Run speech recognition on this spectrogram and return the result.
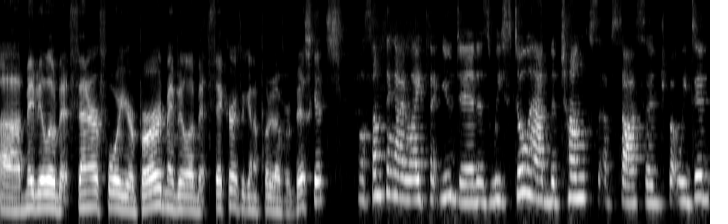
uh, maybe a little bit thinner for your bird, maybe a little bit thicker if you're going to put it over biscuits. Well, something I like that you did is we still had the chunks of sausage, but we did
